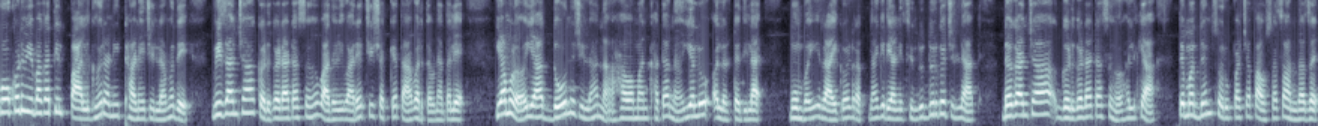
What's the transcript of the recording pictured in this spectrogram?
कोकण विभागातील पालघर आणि ठाणे जिल्ह्यामध्ये विजांच्या कडकडाटासह वादळी वाऱ्याची शक्यता वर्तवण्यात आली आहे. यामुळं या दोन जिल्ह्यांना हवामान खात्यानं येलो अलर्ट दिलाय. मुंबई रायगड रत्नागिरी आणि सिंधुदुर्ग जिल्ह्यात ढगांच्या गडगडाटासह हलक्या ते मध्यम स्वरूपाच्या पावसाचा अंदाज आहे.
